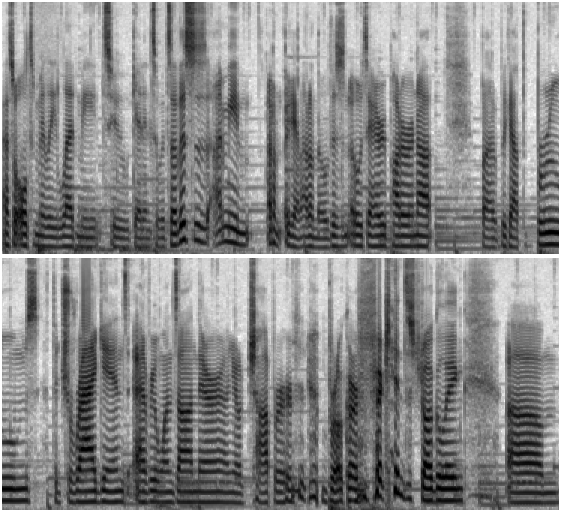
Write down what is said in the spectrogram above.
that's what ultimately led me to get into it. So this is, I mean, I don't again, I don't know if this is an ode to Harry Potter or not, but we got the brooms, the dragons, everyone's on there. You know, Chopper, Broker, freaking struggling. Um,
